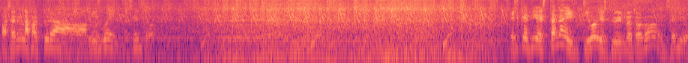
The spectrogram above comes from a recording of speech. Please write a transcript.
Pasarle la factura a Bruce Wayne, lo siento. Es que, tío, es tan adictivo destruirlo todo, en serio.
